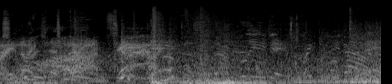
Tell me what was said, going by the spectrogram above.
Fury like the damn time. Form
